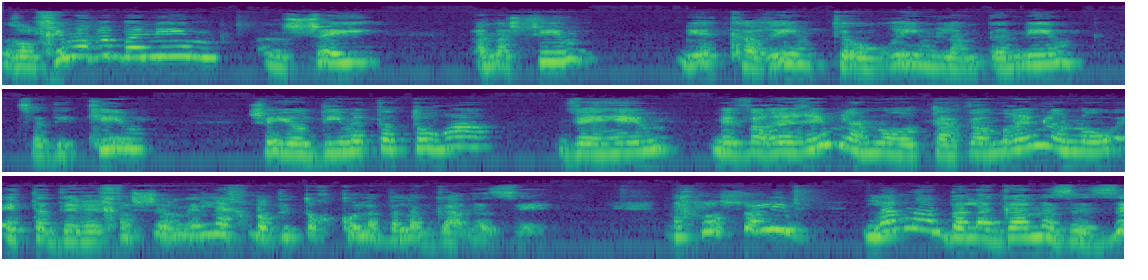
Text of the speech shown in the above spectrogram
אז הולכים לרבנים, אנשי, אנשים יקרים, טהורים, למדנים, צדיקים, שיודעים את התורה, והם מבררים לנו אותה ואומרים לנו את הדרך אשר נלך בה בתוך כל הבלגן הזה. אנחנו לא שואלים, למה הבלגן הזה? זה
